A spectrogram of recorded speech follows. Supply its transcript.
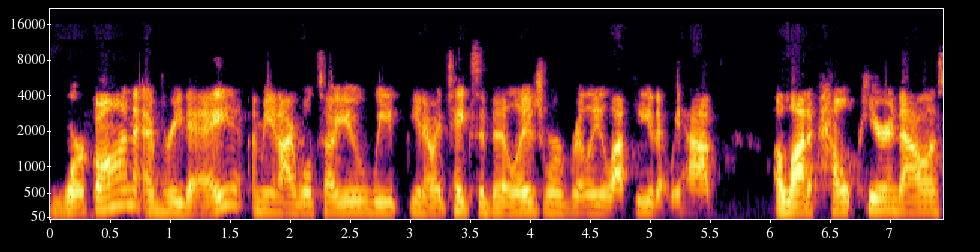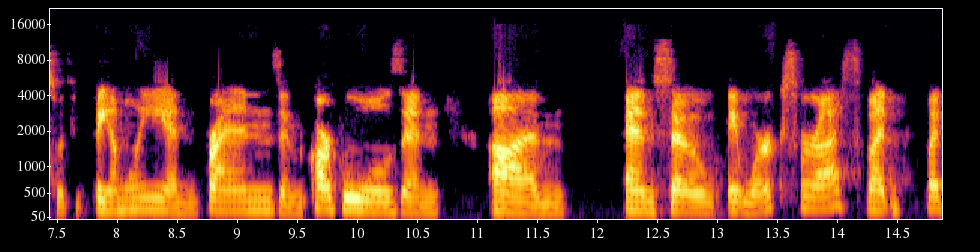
work on every day. I mean i will tell you we you know it takes a village. We're really lucky that we have a lot of help here in dallas with family and friends and carpools and um and so it works for us. But but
